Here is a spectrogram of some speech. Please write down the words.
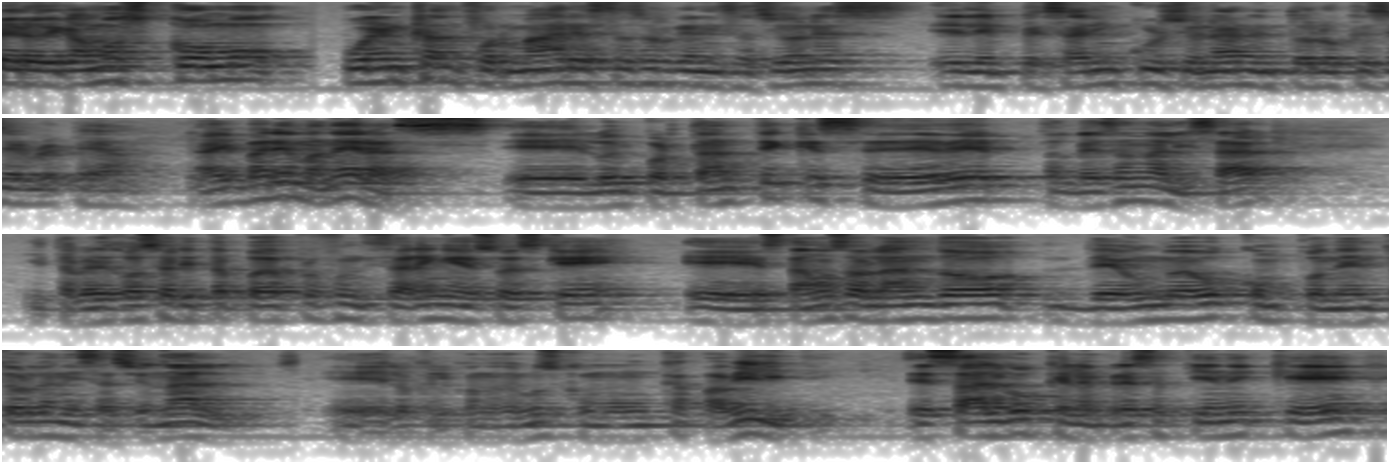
Pero digamos, ¿cómo pueden transformar estas organizaciones el empezar a incursionar en todo lo que es RPA? Hay varias maneras. Eh, lo importante que se debe tal vez analizar, y tal vez José ahorita pueda profundizar en eso, es que eh, estamos hablando de un nuevo componente organizacional, eh, lo que le conocemos como un capability. Es algo que la empresa tiene que,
